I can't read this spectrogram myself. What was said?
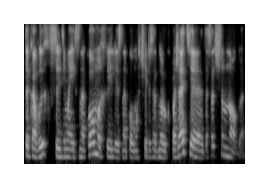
таковых среди моих знакомых или знакомых через одно рукопожатие достаточно много.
